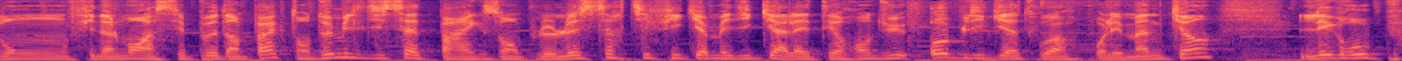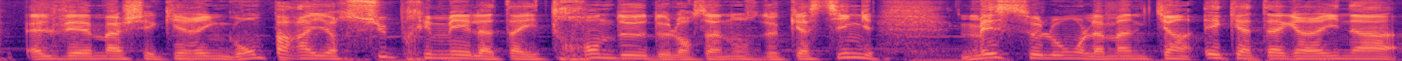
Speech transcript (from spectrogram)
ont finalement assez peu d'impact. En 2017, par exemple, le certificat médical a été rendu obligatoire pour les mannequins. Les groupes LVMH et Kering ont par ailleurs supprimé la taille 32 de leurs annonces de casting, mais selon la mannequin Ekaterina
